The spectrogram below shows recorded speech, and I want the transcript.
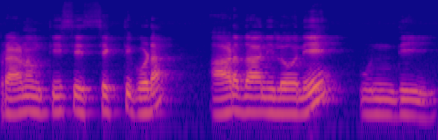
ప్రాణం తీసే శక్తి కూడా ఆడదానిలోనే ఉంది.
